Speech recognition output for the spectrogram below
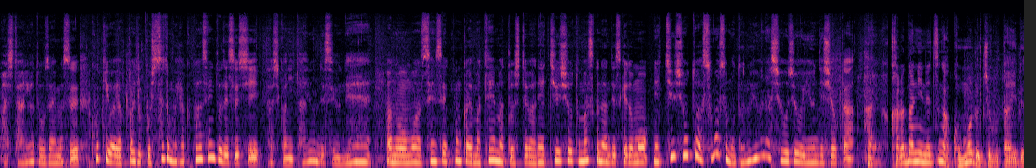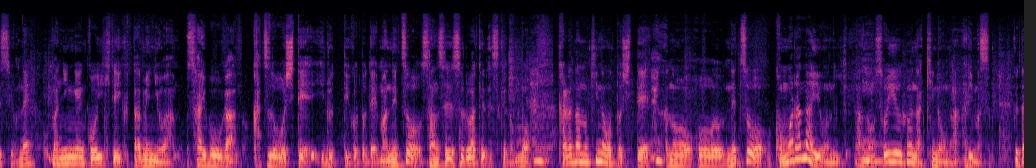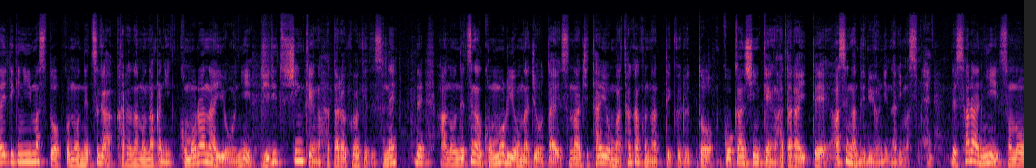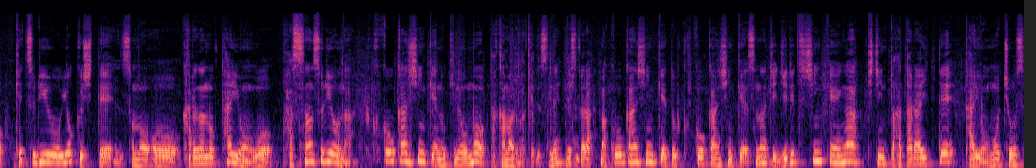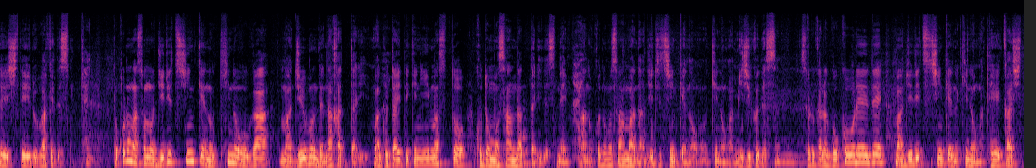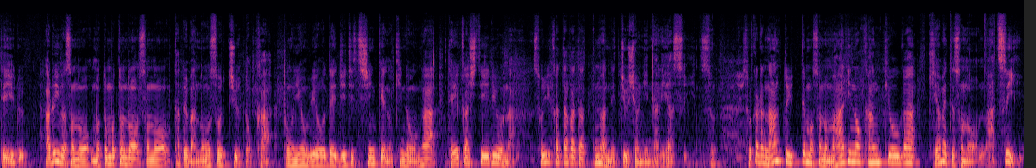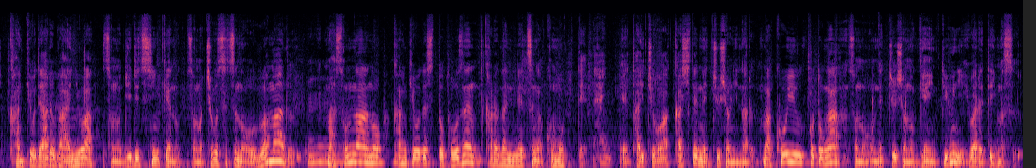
ました。ありがとうございます。呼気はやっぱりこう湿度も100%ですし確かに体温ですよね。あのまあ先生今回まあテーマとしては熱中症とマスクなんですけども熱中症とはそもそもどのような症状を言うんでしょうか？はい。体に熱がこもる状態ですよね。まあ人間こう生きていくためには細胞が活動をしているっていうことで、まあ、熱を産生するわけですけども、はい、体の機能として、はい、あの熱をこもらないようにあの、えー、そういうふうな機能があります。具体的に言いますとこの熱が体の中にこもらないように自律神経が働くわけですねであの熱がこもるような状態すなわち体温が高くなってくると交感神経が働いて汗が出るようになります、はい、でさらにその血流を良くしてその体の体温を発散するような副交感神経の機能も高まるわけですね。ですから、まあ、交感神経と副交感神経すなわち自律神経がきちんと働いて体温を調整しているわけです。はいところがその自律神経の機能がまあ十分でなかったり、まあ、具体的に言いますと子どもさんだったりですね、はい、あの子どもさんはまだ自律神経の機能が未熟です。それからご高齢でまあ自律神経の機能が低下している。あるいはその元々のその例えば脳卒中とか糖尿病で自律神経の機能が低下しているようなそういう方々っていうのは熱中症になりやすいそれから何といってもその周りの環境が極めてその暑い環境である場合にはその自律神経のその調節能を上回る、まあ、そんなあの環境ですと当然体に熱がこもって、はい、体調を悪化して熱中症になる、まあ、こういうことがその熱中症の原因というふうに言われています。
